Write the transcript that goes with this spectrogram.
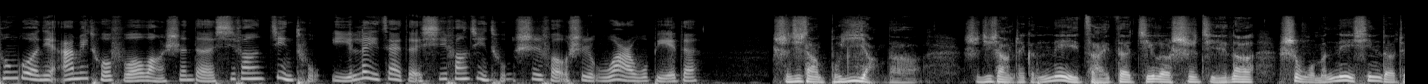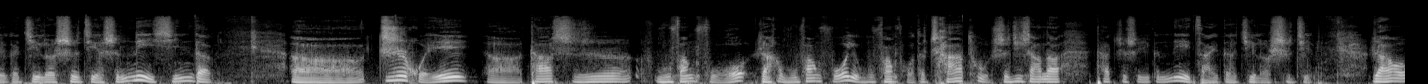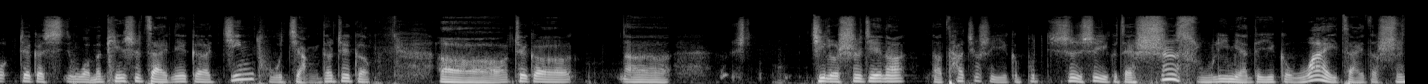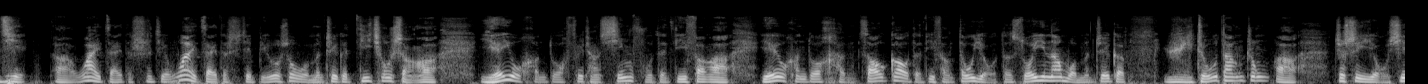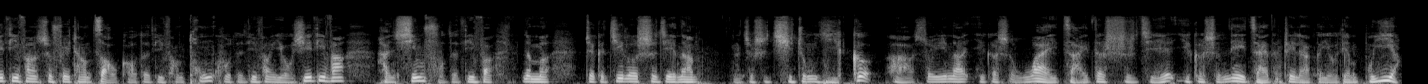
通过念阿弥陀佛往生的西方净土，以内在的西方净土是否是无二无别的？实际上不一样的。实际上，这个内在的极乐世界呢，是我们内心的这个极乐世界，是内心的。呃，智慧啊，它是无方佛，然后无方佛有无方佛的插图，实际上呢，它就是一个内在的极乐世界。然后这个是我们平时在那个净土讲的这个，呃，这个呃极乐世界呢，那它就是一个不是是一个在世俗里面的一个外在的世界。啊，外在的世界，外在的世界，比如说我们这个地球上啊，也有很多非常幸福的地方啊，也有很多很糟糕的地方都有的。所以呢，我们这个宇宙当中啊，就是有些地方是非常糟糕的地方、痛苦的地方，有些地方很幸福的地方。那么这个极乐世界呢，那就是其中一个啊。所以呢，一个是外在的使节，一个是内在的，这两个有点不一样。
